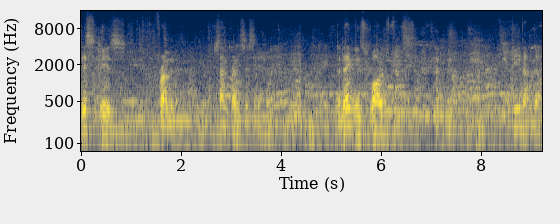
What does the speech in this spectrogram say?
This is from San Francisco. The name is world peace. Peanut milk.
